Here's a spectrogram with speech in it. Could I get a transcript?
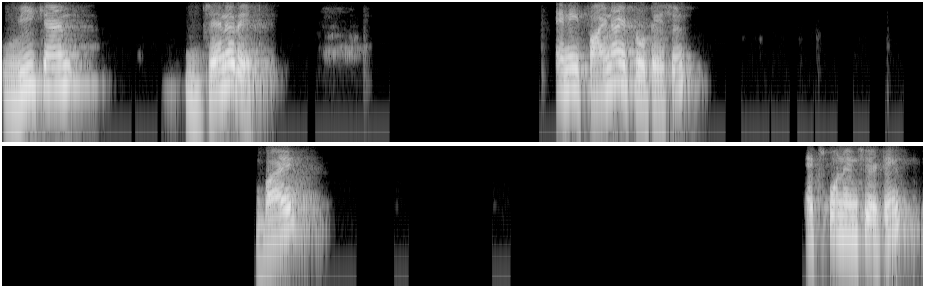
we can generate any finite rotation by exponentiating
